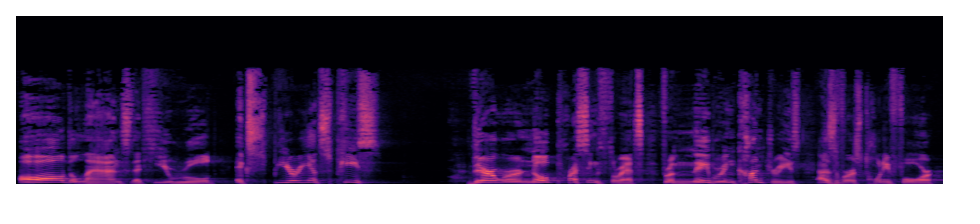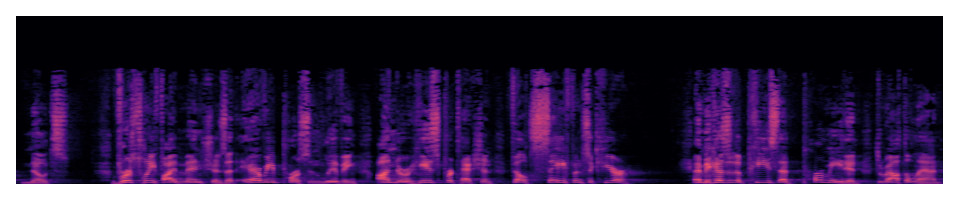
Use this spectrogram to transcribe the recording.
All the lands that he ruled experienced peace. There were no pressing threats from neighboring countries, as verse 24 notes. Verse 25 mentions that every person living under his protection felt safe and secure. And because of the peace that permeated throughout the land,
